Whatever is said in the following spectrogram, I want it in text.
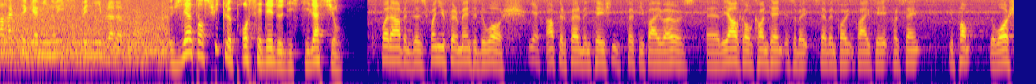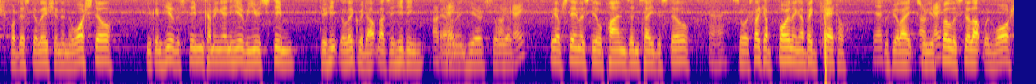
Arrête ces gamineries, c'est pénible à la fin. Vient ensuite le procédé de distillation. What happens is when you fermented the wash, Yes. after fermentation, 55 hours, uh, the alcohol content is about 7.5 to 8%. You pump the wash for distillation in the wash still. You can hear the steam coming in here. We use steam to heat the liquid up. That's a heating Okay. element here. So we, Okay. have, we have stainless steel pans inside the still. So it's like a boiling a big kettle, Yes. if you like. So you fill the still up with wash.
